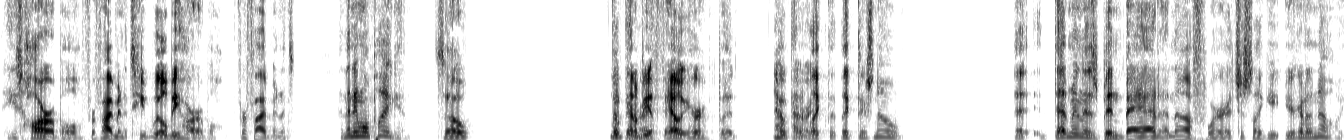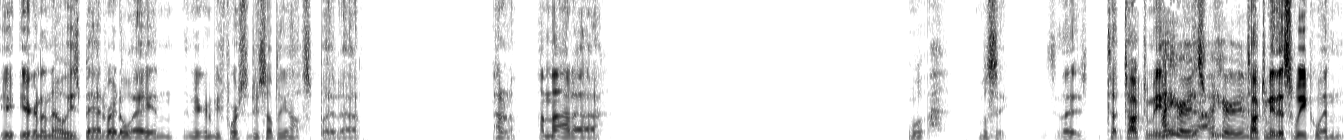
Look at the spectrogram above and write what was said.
He's horrible for five minutes. He will be horrible for five minutes, and then he won't play again. So, look, that'll you're be a failure, but I hope I right. like like there's no uh, Dedmon has been bad enough where it's just like you- you're gonna know. You- you're gonna know he's bad right away and, and you're gonna be forced to do something else. But uh I don't know. I'm not uh well we'll see, we'll see. T- talk to me I hear you, this I week. you. talk to me this week when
